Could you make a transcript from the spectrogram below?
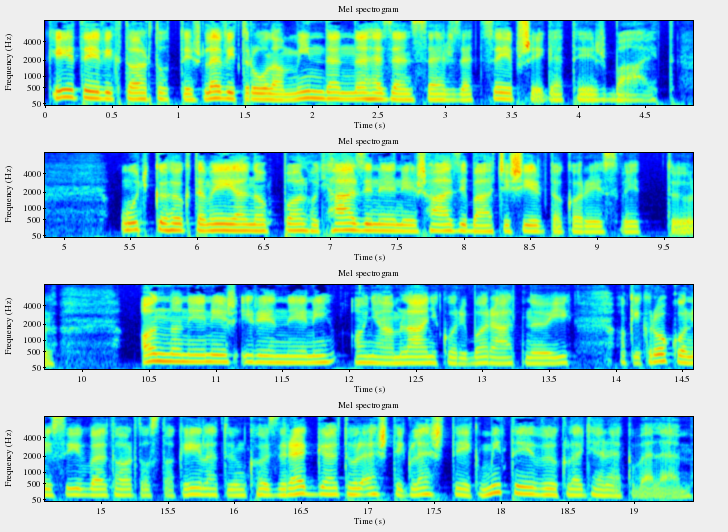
Két évig tartott, és levit rólam minden nehezen szerzett szépséget és bájt. Úgy köhögtem éjjel-nappal, hogy házi néni és házi bácsi sírtak a részvéttől. Anna néni és Irén néni, anyám lánykori barátnői, akik rokoni szívvel tartoztak életünkhöz, reggeltől estig lesték, mit évők legyenek velem.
